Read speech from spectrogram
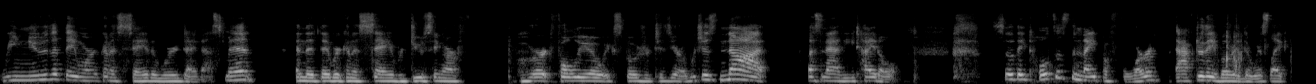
we knew that they weren't going to say the word divestment and that they were going to say reducing our portfolio exposure to zero, which is not a snazzy title. So they told us the night before, after they voted, there was like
